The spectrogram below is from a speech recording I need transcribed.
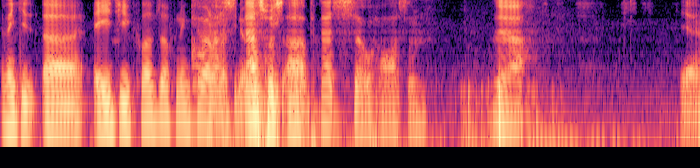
I think he's uh AG Club's opening too. I don't know that's if you know that's AG what's Club. up. That's so awesome. Yeah. Yeah.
